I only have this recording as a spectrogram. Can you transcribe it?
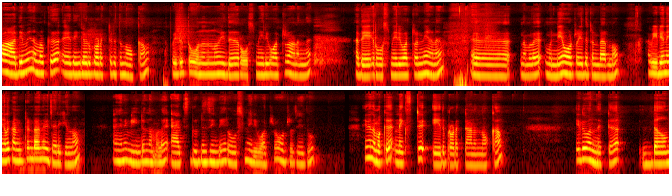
അപ്പോൾ ആദ്യമേ നമുക്ക് ഏതെങ്കിലും ഒരു പ്രോഡക്റ്റ് എടുത്ത് നോക്കാം. അപ്പോൾ ഇത് തോന്നുന്നു ഇത് റോസ്മേരി വാട്ടർ ആണെന്ന്. അതെ റോസ്മേരി വാട്ടർ തന്നെയാണ്. നമ്മൾ മുന്നേ ഓർഡർ ചെയ്തിട്ടുണ്ടായിരുന്നു. ആ വീഡിയോ നിങ്ങൾ കണ്ടിട്ടുണ്ടാകുമെന്ന് വിചാരിക്കുന്നു. അങ്ങനെ വീണ്ടും നമ്മൾ ആഡ്സ് ഗുഡ്നസിന്റെ റോസ്മേരി വാട്ടർ ഓർഡർ ചെയ്തു. ഇനി നമുക്ക് നെക്സ്റ്റ് ഏത് പ്രോഡക്റ്റ് ആണെന്ന് നോക്കാം. ഇത് വന്നിട്ട് ഡേം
